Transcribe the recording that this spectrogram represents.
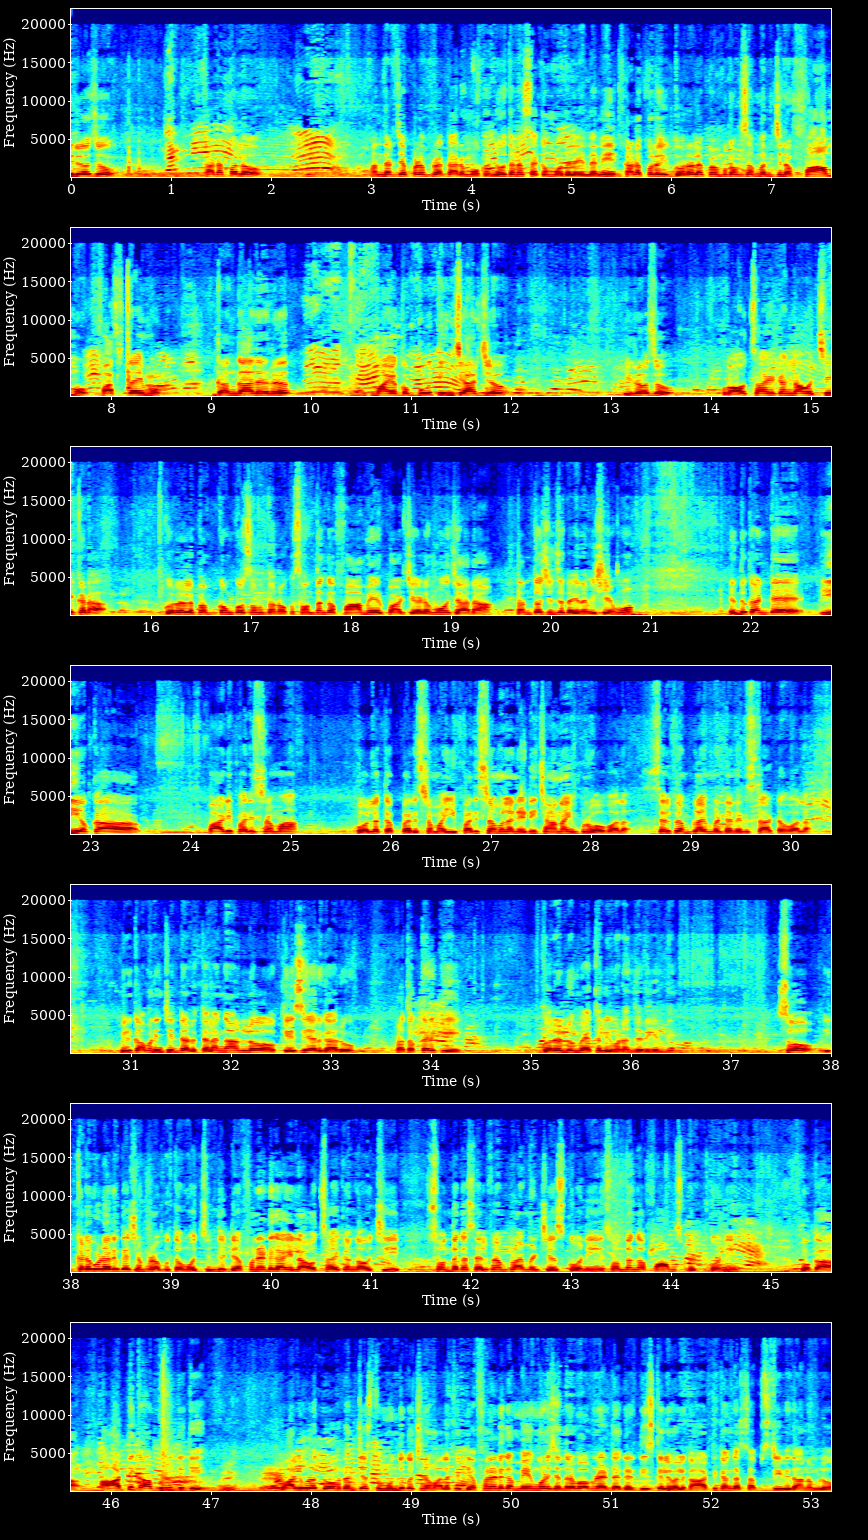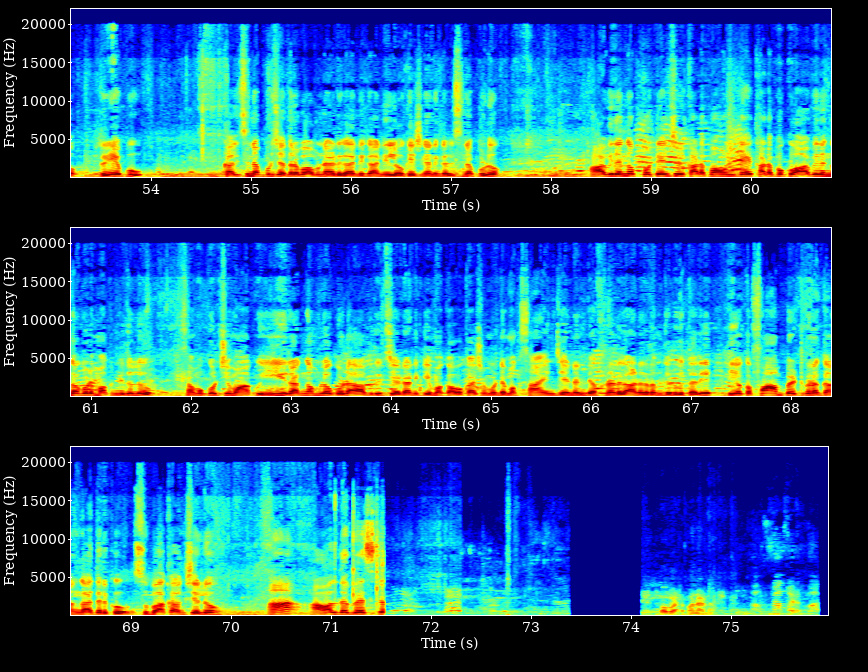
ఈరోజు కడపలో అందరు చెప్పడం ప్రకారం ఒక నూతన శకం మొదలైందని కడపలో ఈ గొర్రెల పెంపకం సంబంధించిన ఫామ్ ఫస్ట్ టైం గంగాధర్ మా యొక్క బూత్ ఇన్ఛార్జ్ ఈరోజు ఒక ఔత్సాహికంగా వచ్చి ఇక్కడ గొర్రెల పెంపకం కోసం తను ఒక సొంతంగా ఫామ్ ఏర్పాటు చేయడము చాలా సంతోషించదగిన విషయము. ఎందుకంటే ఈ యొక్క పాడి పరిశ్రమ కోళ్ళ పరిశ్రమ ఈ పరిశ్రమలు అనేవి చాలా ఇంప్రూవ్ అవ్వాలి. సెల్ఫ్ ఎంప్లాయ్మెంట్ అనేది స్టార్ట్ అవ్వాలా? మీరు గమనించింటారు తెలంగాణలో కేసీఆర్ గారు ప్రతి ఒక్కరికి గొర్రెలు మేకలు ఇవ్వడం జరిగింది. సో ఇక్కడ కూడా తెలుగుదేశం ప్రభుత్వం వచ్చింది డెఫినెట్గా ఇలా ఔత్సాహికంగా వచ్చి సొంతంగా సెల్ఫ్ ఎంప్లాయ్మెంట్ చేసుకొని సొంతంగా ఫార్మ్స్ పెట్టుకొని ఒక ఆర్థిక అభివృద్ధికి వాళ్ళు కూడా దోహదం చేస్తూ ముందుకు వచ్చిన వాళ్ళకి డెఫినెట్గా మేము కూడా చంద్రబాబు నాయుడు దగ్గర తీసుకెళ్ళి వాళ్ళకి ఆర్థికంగా సబ్సిడీ విధానంలో రేపు కలిసినప్పుడు చంద్రబాబు నాయుడు గారిని కానీ లోకేష్ గారిని కలిసినప్పుడు ఆ విధంగా పొటెన్షియల్ కడప ఉంటే కడపకు ఆ విధంగా కూడా మాకు నిధులు సమకూర్చి మాకు ఈ రంగంలో కూడా అభివృద్ధి చేయడానికి మాకు అవకాశం ఉంటే మాకు సాయం చేయండి అని డెఫినెట్గా అడగడం జరుగుతుంది. ఈ యొక్క ఫామ్ పెట్టుకున్న గంగాధర్కు శుభాకాంక్షలు. All the best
